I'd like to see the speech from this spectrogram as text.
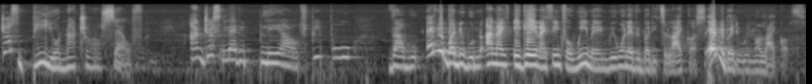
just be your natural self and just let it play out. People that would, everybody would, and I, again, I think for women, we want everybody to like us. Everybody will not like us.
